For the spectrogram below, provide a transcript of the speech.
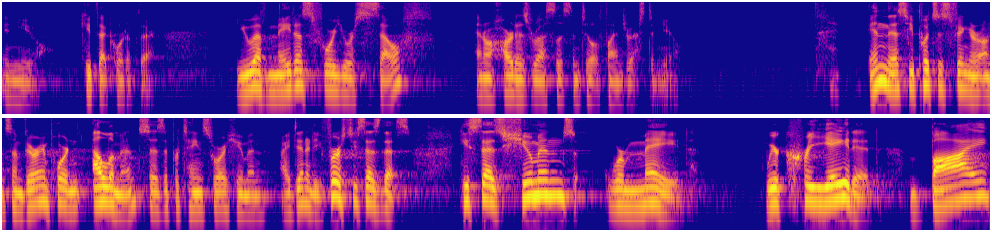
in you. Keep that quote up there. You have made us for yourself, and our heart is restless until it finds rest in you. In this, he puts his finger on some very important elements as it pertains to our human identity. First, he says this He says, Humans were made, we're created by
